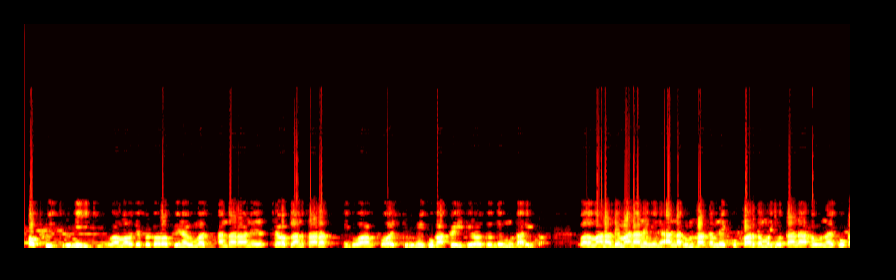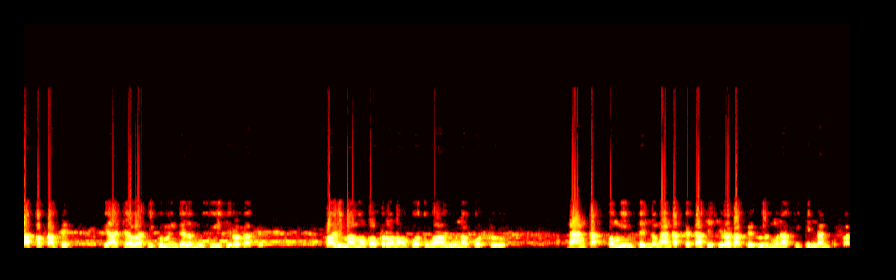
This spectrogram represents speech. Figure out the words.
Kobus durungi iki. Wa mau te perkara bina umat antarane jawab lan syarat iku wa pokoke durungi ku kabeh iki rotun te mutarika. Wal makna te maknane ngene anarum sak temne kufar temu mutana hauna iku kapek kabeh. Ya adawatikum ing dalem musuhi sira kabeh. Palima mongko krana apa tuwaluna padha ngangkat pemimpin atau ngangkat kekasih sira kabeh hul munafikin lan kufar.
